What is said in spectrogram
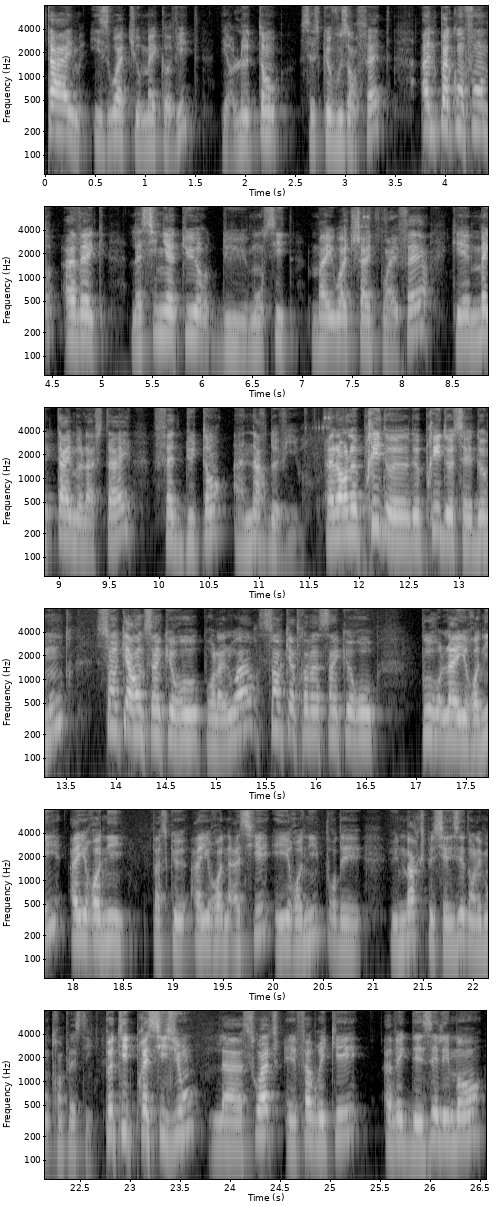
Time is what you make of it, dire le temps, c'est ce que vous en faites, à ne pas confondre avec la signature de mon site mywatchsite.fr qui est Make Time a Lifestyle, faites du temps un art de vivre. Alors le prix de, ces deux montres, 145 euros pour la noire, 185 euros pour l'Irony, Irony parce que Iron acier et Irony pour une marque spécialisée dans les montres en plastique. Petite précision, la Swatch est fabriquée avec des éléments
